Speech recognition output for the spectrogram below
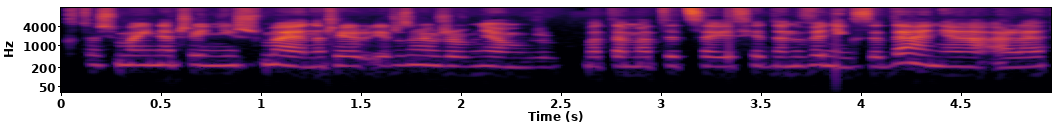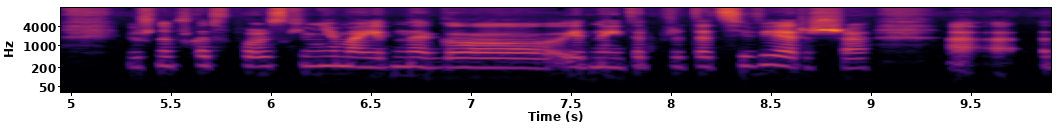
ktoś ma inaczej niż my. Znaczy ja, ja rozumiem, że, nie wiem, że w matematyce jest jeden wynik zadania, ale już na przykład w polskim nie ma jednego, jednej interpretacji wiersza, a, a,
